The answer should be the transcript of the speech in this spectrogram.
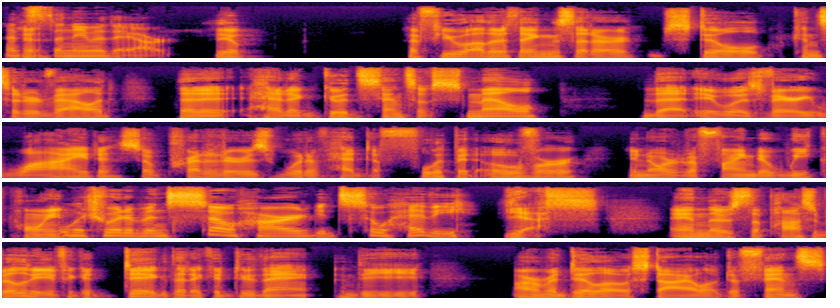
That's Yeah. the name of the art. Yep. A few other things that are still considered valid that it had a good sense of smell, that it was very wide, so predators would have had to flip it over in order to find a weak point. Which would have been so hard. It's so heavy. yes. And there's the possibility if it could dig that it could do the the armadillo style of defense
